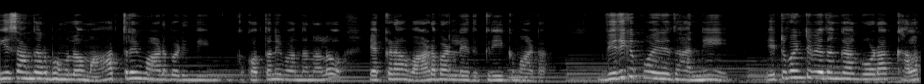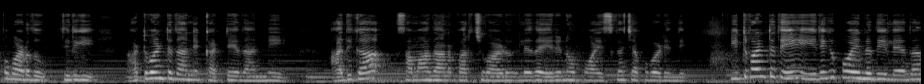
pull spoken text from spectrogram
ఈ సందర్భంలో మాత్రమే వాడబడింది. ఇంకా కొత్త నిబంధనలో ఎక్కడా వాడబడలేదు గ్రీక్ మాట. విరిగిపోయిన దాన్ని ఎటువంటి విధంగా కూడా కలపబడదు. తిరిగి అటువంటి దాన్ని కట్టేదాన్ని. అదిగా సమాధానపరచువాడు లేదా ఎరినోపాయిస్గా చెప్పబడింది. ఇటువంటిది ఇరిగిపోయినది లేదా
